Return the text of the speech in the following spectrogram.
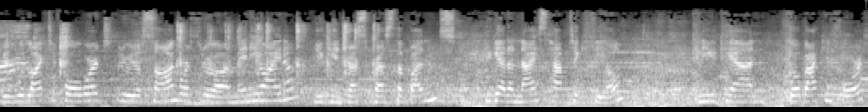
If you would like to forward through a song or through a menu item, you can just press the buttons. You get a nice haptic feel and you can go back and forth.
